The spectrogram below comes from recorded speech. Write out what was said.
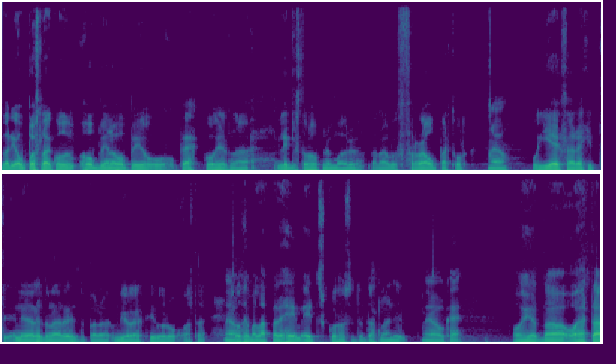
var í óbáslega góðum hópi, vinahópi og bekk og hérna leiklistarhópnum og öðru, bara alveg frábært fólk. Já, og ég þar ekkit neðar heldur en aðra, bara mjög aktífur og allt það. Svo þegar maður lappaði heim eitt sko, þá stundum datt maður niður já, ok. og hérna, og þetta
